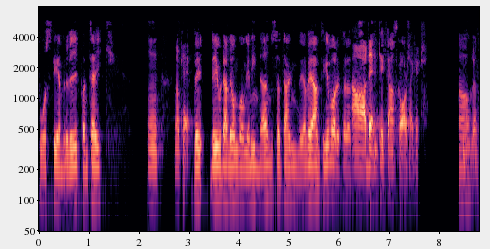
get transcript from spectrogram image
två sten bredvid på en take. Mm. Okej. Det, det gjorde han omgången innan. Så att han, jag vet, antingen var det för att, Ja, den tyckte han skar säkert. ja. Förmodligen.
